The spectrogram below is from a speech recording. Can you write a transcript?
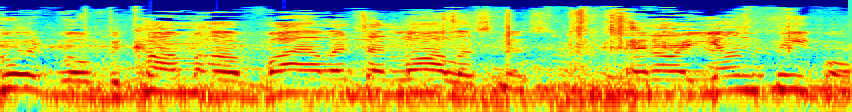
good will become of violence and lawlessness. And our young people,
